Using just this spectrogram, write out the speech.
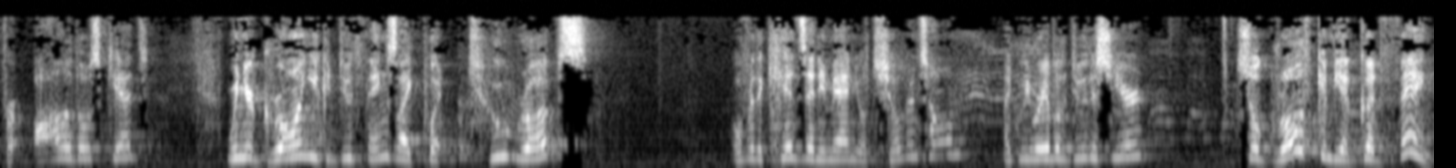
for all of those kids. When you're growing, you can do things like put two roofs over the kids at Emmanuel Children's Home, like we were able to do this year. So growth can be a good thing,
